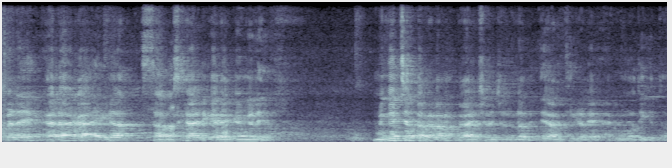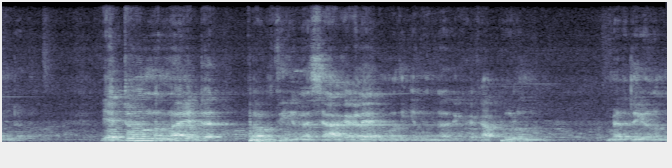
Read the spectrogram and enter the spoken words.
ഇവിടെ കലാകായിക സാംസ്കാരിക രംഗങ്ങളിൽ മികച്ച പ്രകടനം കാഴ്ചവെച്ചിട്ടുള്ള വിദ്യാർത്ഥികളെ അനുമോദിക്കുന്നുണ്ട്. ഏറ്റവും നന്നായിട്ട് പ്രവർത്തിക്കുന്ന ശാഖകളെ അനുമോദിക്കുന്നുണ്ട്. അതിനൊക്കെ കപ്പുകളും മെഡലുകളും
